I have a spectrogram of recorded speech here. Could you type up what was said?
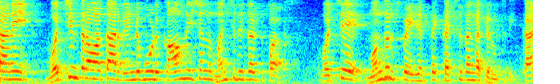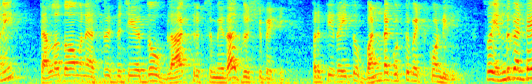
కానీ వచ్చిన తర్వాత రెండు మూడు కాంబినేషన్లు మంచి రిజల్ట్ వచ్చే మందులు స్ప్రే చేస్తే ఖచ్చితంగా తిరుగుతుంది. కానీ తెల్లదోమని అశ్రద్ధ చేయొద్దు బ్లాక్ త్రిప్స్ మీద దృష్టి పెట్టి. ప్రతి రైతు బండ గుర్తు పెట్టుకోండి ఇది. సో ఎందుకంటే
